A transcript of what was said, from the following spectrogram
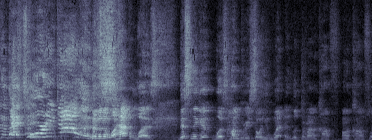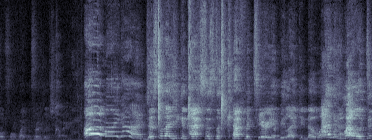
the That's convention. forty dollars. No, no, no. What happened was this nigga was hungry, so he went and looked around a con on a con floor for a white privilege card, Oh my god. just so that he can access the cafeteria and be like, you know what? I would I would, di-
